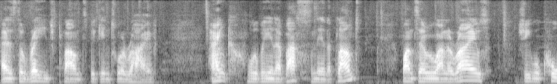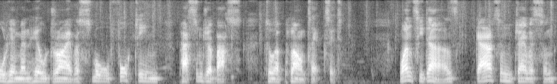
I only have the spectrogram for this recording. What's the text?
as the rage plants begin to arrive. Hank will be in a bus near the plant. Once everyone arrives, she will call him and he'll drive a small 14 passenger bus to a plant exit. Once he does, Garrett and Jameson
